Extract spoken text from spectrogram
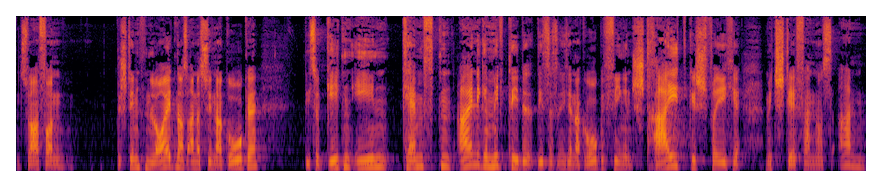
Und zwar von bestimmten Leuten aus einer Synagoge, die so gegen ihn kämpften. Einige Mitglieder dieser Synagoge fingen Streitgespräche mit Stephanus an.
